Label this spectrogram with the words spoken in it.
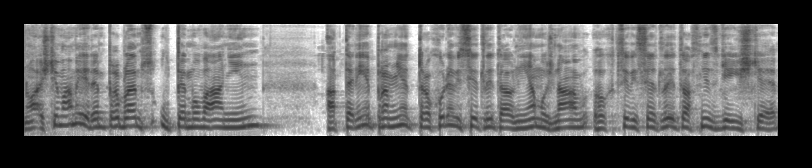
No a ještě máme jeden problém s utemováním a ten je pro mě trochu nevysvětlitelný a možná ho chci vysvětlit vlastně z dějiště.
